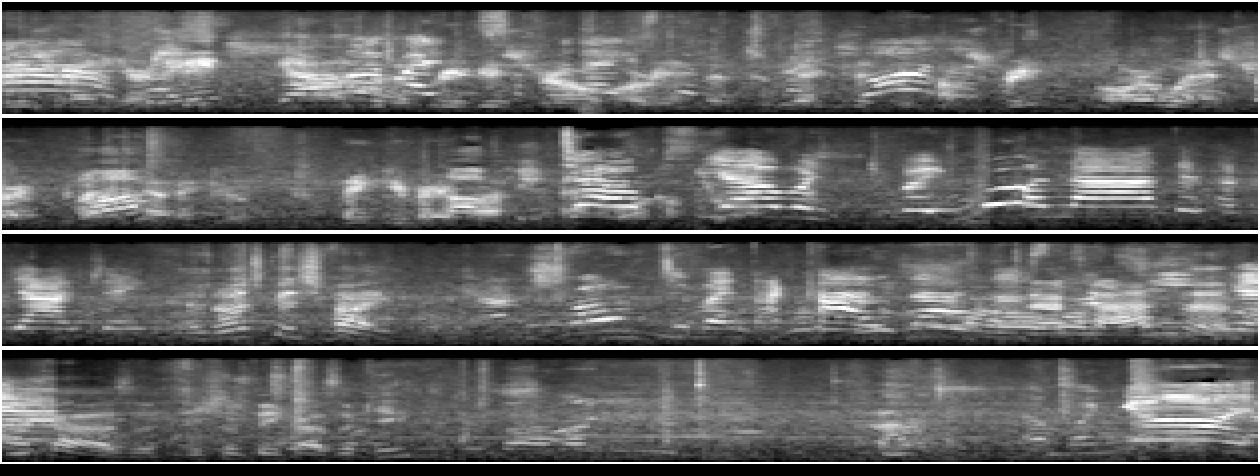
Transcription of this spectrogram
Please remain in your seats Legal. until the previous row oriented to the exit becomes free, or when instructed by the cabin crew. Thank you very Top. much, and Tchau, welcome to tchau. A gente vai embora dessa viagem. Onde que a gente vai? A gente vai pra casa. Pra casa? De casa. A gente não tem casa aqui? Amanhã,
